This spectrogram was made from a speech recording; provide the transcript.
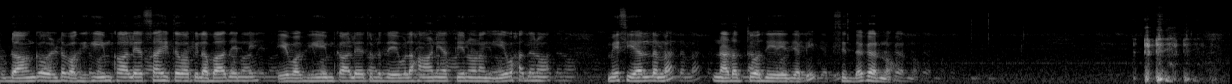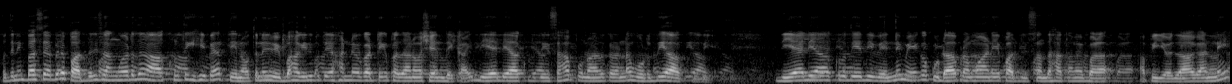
දුඩාංග වලට වගකීම් කාලයක් සහිතව අපි ලබා දෙන්නේ. ඒ වගකීම් කාලය තුළ දේවල හානියක් තියෙනවා නම් ඒව හදනවා. මේ සියල්ලම නඩත්තු අධීරයේදී අපි සිද්ධ කරනවා. ඔතනින් පස්සේ අපිට පද්ධති සංවර්ධන ආකෘති කිහිපයක් තියෙනවා. ඔතන විභාගෙදි පුතේ අහන්නේ ඔය කට්ටිය ප්‍රධාන වශයෙන් දෙකයි. දියලි ආකෘතිය සහ පුනර්කරණ වෘද්ධි ආකෘතිය. දියලි ආකෘතියේදී වෙන්නේ මේක කුඩා ප්‍රමාණයේ පද්ධති සඳහා තමයි අපි යොදාගන්නේ.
